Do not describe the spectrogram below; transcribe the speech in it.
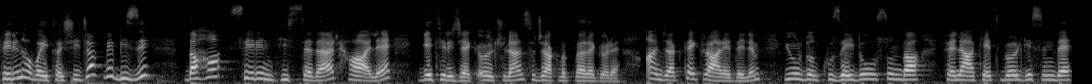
serin havayı taşıyacak ve bizi daha serin hisseder hale getirecek ölçülen sıcaklıklara göre. Ancak tekrar edelim yurdun kuzeydoğusunda felaket bölgesinde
